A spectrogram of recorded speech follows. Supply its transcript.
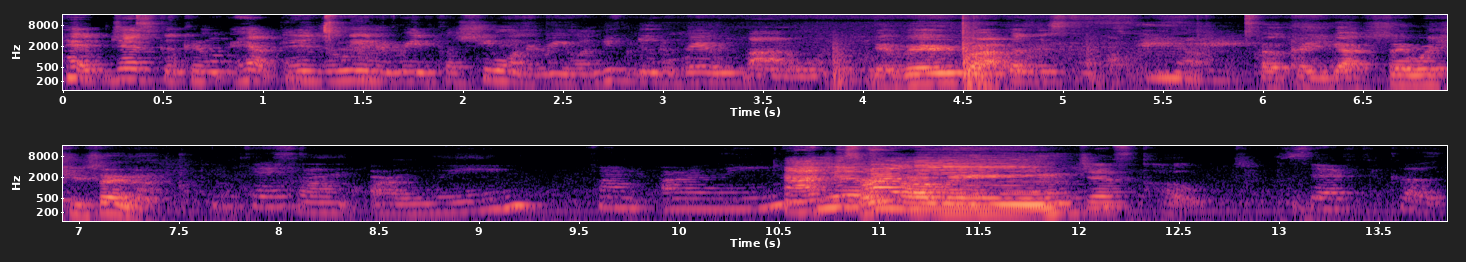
Hey, Jessica can help Angelina read it because she want to read one. You can do the very bottom one. The very bottom. Because it's, you know. Okay, you got to say what she say now. Okay. From Arlene From Arlene. Hi, Miss Jeff- Arlene. Arlene. Jeff Coat. Seth Coat.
